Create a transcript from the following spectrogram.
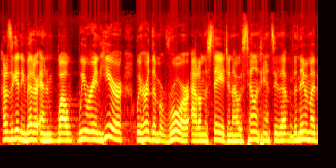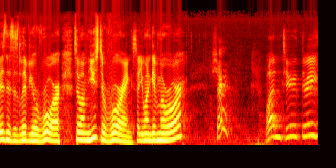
How does it get any better? And while we were in here, we heard them roar out on the stage, and I was telling Nancy that the name of my business is Live Your Roar, so I'm used to roaring. So you want to give them a roar? Sure. One, two, three,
